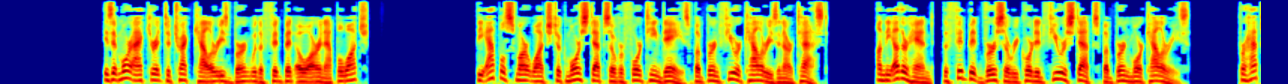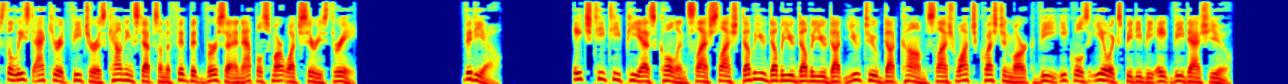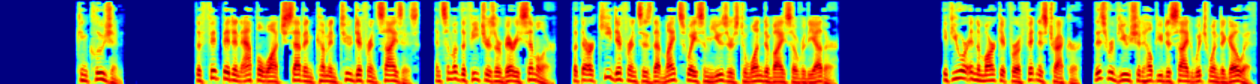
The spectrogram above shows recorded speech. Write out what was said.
Is it more accurate to track calories burnt with a Fitbit or an Apple Watch? The Apple smartwatch took more steps over 14 days but burned fewer calories in our test. On the other hand, the Fitbit Versa recorded fewer steps but burned more calories. Perhaps the least accurate feature is counting steps on the Fitbit Versa and Apple Smartwatch Series 3. Video https colon www.youtube.com slash watch question mark v equals eoxpdb 8 v Conclusion The Fitbit and Apple Watch 7 come in two different sizes, and some of the features are very similar. But there are key differences that might sway some users to one device over the other. If you are in the market for a fitness tracker, this review should help you decide which one to go with.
